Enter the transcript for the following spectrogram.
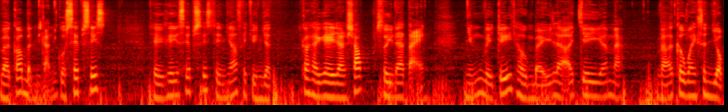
và có bệnh cảnh của sepsis. Thì khi sepsis thì nhớ phải truyền dịch có thể gây ra sốc suy đa tạng. Những vị trí thường bị là ở chi ở mặt và ở cơ quan sinh dục.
